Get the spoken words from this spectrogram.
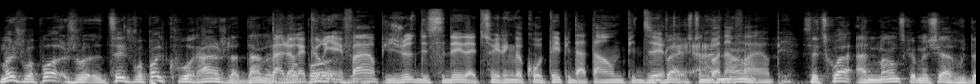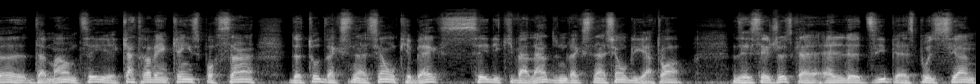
moi, je vois pas. Je, vois- tu sais, je vois pas le courage là-dedans. là. Ben, elle aurait pu rien faire, puis juste décider d'être sur les lignes de côté, puis d'attendre, puis de dire Ben, que c'est une bonne demande- affaire. Puis... C'est quoi? Elle demande ce que M. Arruda demande. Tu sais, 95% de taux de vaccination au Québec, c'est l'équivalent d'une vaccination obligatoire. C'est- juste qu'elle elle le dit puis elle se positionne.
